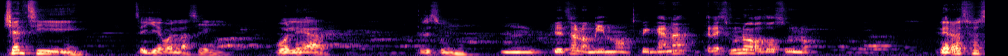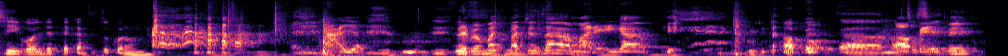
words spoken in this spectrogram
Chelsea se lleva en la serie. Golea 3-1. Mm, pienso lo mismo. Gana 3-1 o 2-1. Pero eso sí, gol de Tecatito Corona. Ah, ya. Le veo más, más chance a Marenga que A, Pepe, a a. Pepe.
